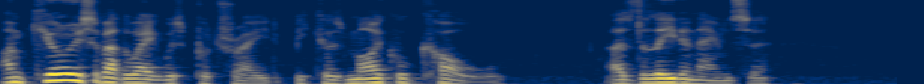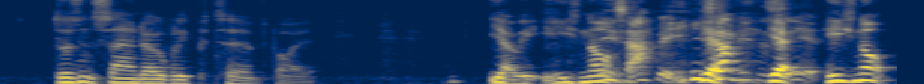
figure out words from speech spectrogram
I'm curious about the way it was portrayed because Michael Cole, as the lead announcer, doesn't sound overly perturbed by it. You know, he, he's not. He's happy. He's yeah, happy to yeah, see it. He's not.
